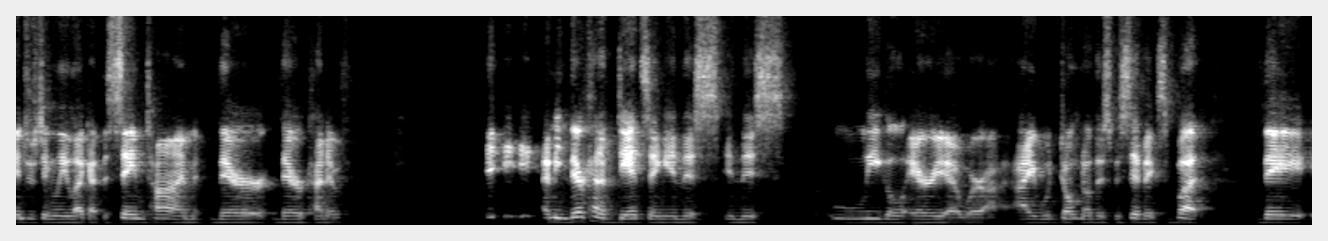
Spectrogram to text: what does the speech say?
interestingly, like at the same time, they're they're kind of, it, it, I mean, they're kind of dancing in this in this legal area where I, I don't know the specifics, but they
